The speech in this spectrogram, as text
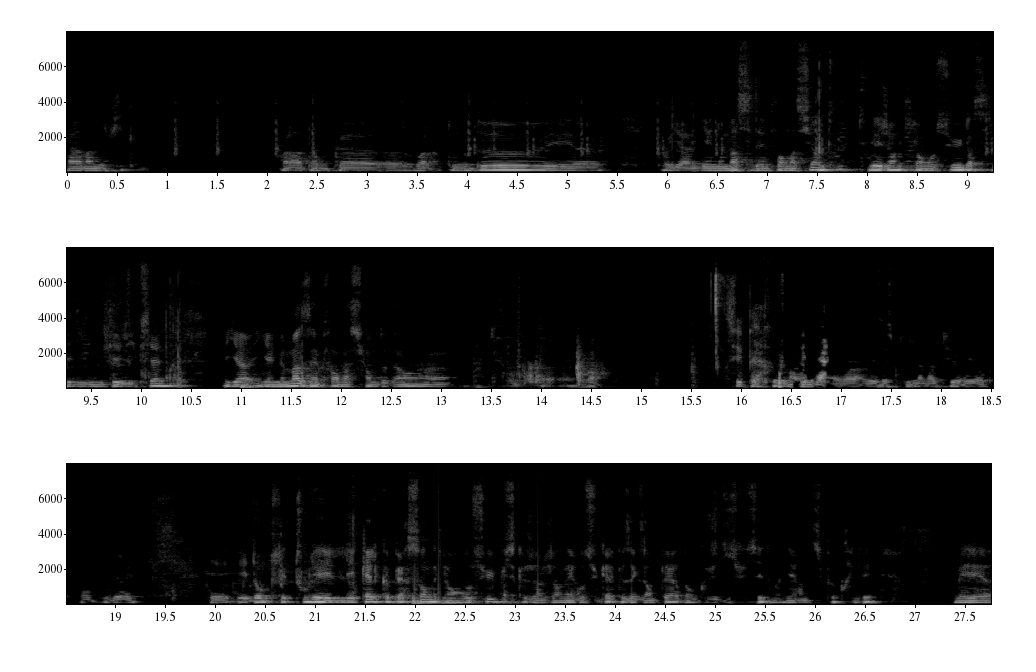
Ah, magnifique. Voilà, donc voilà, de nous deux et il y, a, une masse d'informations. Tous les gens qui l'ont reçu, là, c'est les divinités égyptiennes. Il y a, il y a une masse d'informations dedans. Euh, euh, voilà. Super. les esprits de la nature et autres, vous verrez. Et, donc, tous les, quelques personnes qui l'ont reçu, puisque j'en ai reçu quelques exemplaires, donc j'ai diffusé de manière un petit peu privée, mais euh,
